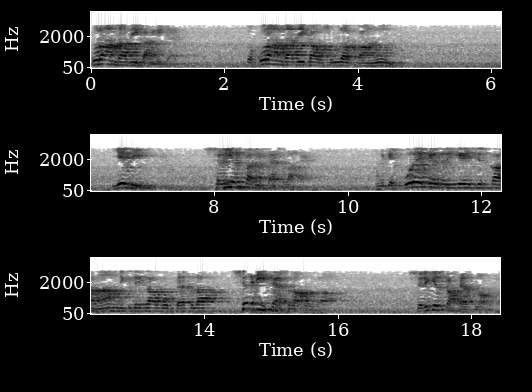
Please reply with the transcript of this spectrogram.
قرآن دادی کر لی جائے۔ تو قرآن دادی کا اصول اور قانون یہ بھی شریعت کا بھی فیصلہ ہے۔ یعنی کہ پورے کے ذریعے جس کا نام نکلے گا وہ فیصلہ شرعی فیصلہ ہوگا۔ شریعت کا فیصلہ ہوگا۔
